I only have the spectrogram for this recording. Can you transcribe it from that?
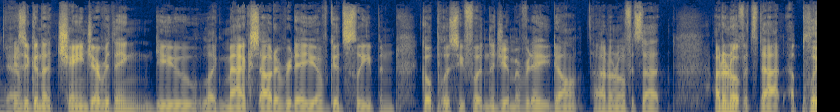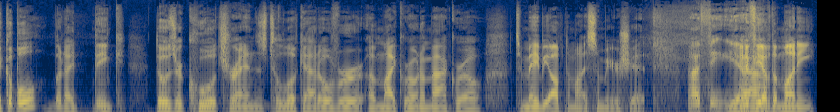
Yeah. Is it going to change everything? Do you like max out every day you have good sleep and go pussyfoot in the gym every day you don't? I don't know if it's that. I don't know if it's that applicable, but I think those are cool trends to look at over a micro and a macro to maybe optimize some of your shit. I think yeah. And if you have the money,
